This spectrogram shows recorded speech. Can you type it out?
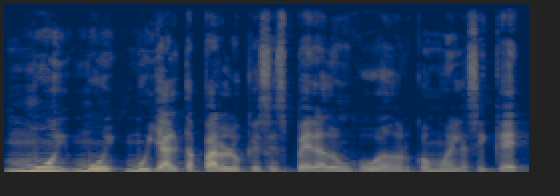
muy, muy, muy alta para lo que se espera de un jugador como él. Así que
